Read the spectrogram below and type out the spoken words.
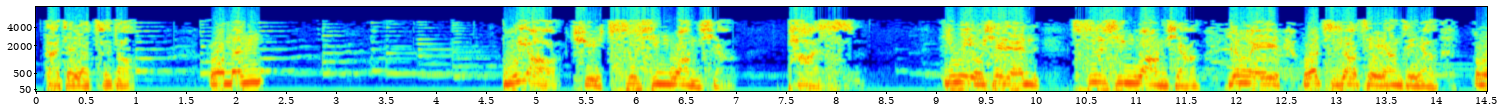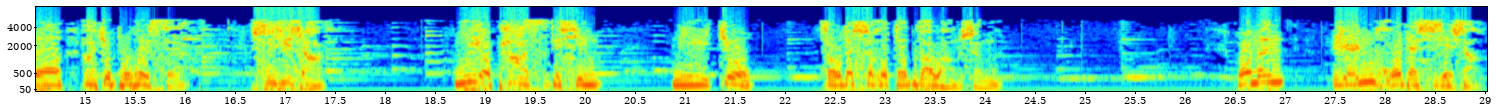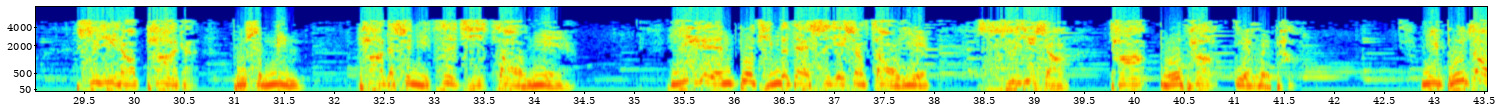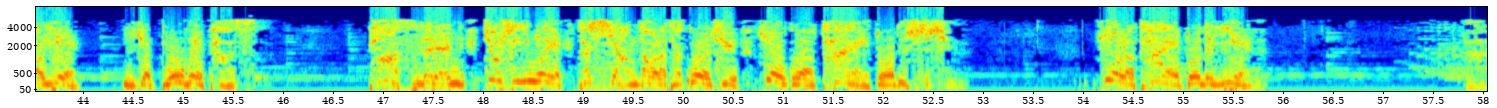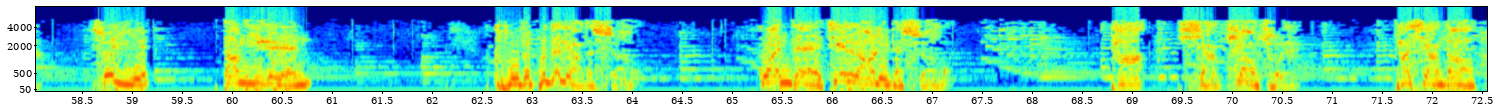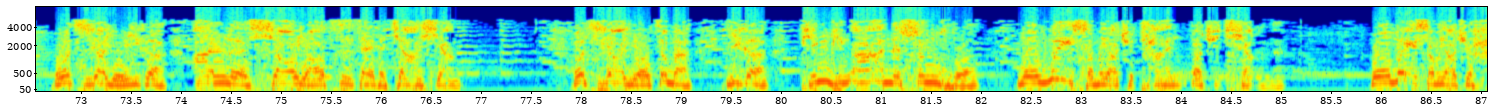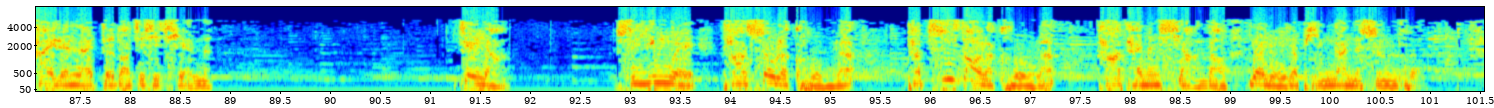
大家要知道，我们不要去痴心妄想、怕死，因为有些人痴心妄想，认为我只要怎样怎样，我啊就不会死了。实际上，你有怕死的心，你就走的时候得不到往生了。我们人活在世界上，实际上怕的不是命，怕的是你自己造孽呀。一个人不停的在世界上造业，实际上他不怕也会怕。你不造业，你就不会怕死。怕死的人，就是因为他想到了他过去做过太多的事情，做了太多的业了。啊，所以当一个人苦的不得了的时候，关在监牢里的时候，他想跳出来，他想到我只要有一个安乐逍遥自在的家乡，我只要有这么一个平平安安的生活，我为什么要去贪，要去抢呢？我为什么要去害人来得到这些钱呢？这样是因为他受了苦了，他知道了苦了，他才能想到要有一个平安的生活。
